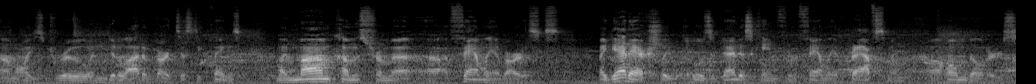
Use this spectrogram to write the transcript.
Um, always drew and did a lot of artistic things. My mom comes from a, a family of artists. My dad actually, who was a dentist, came from a family of craftsmen, uh, home builders,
